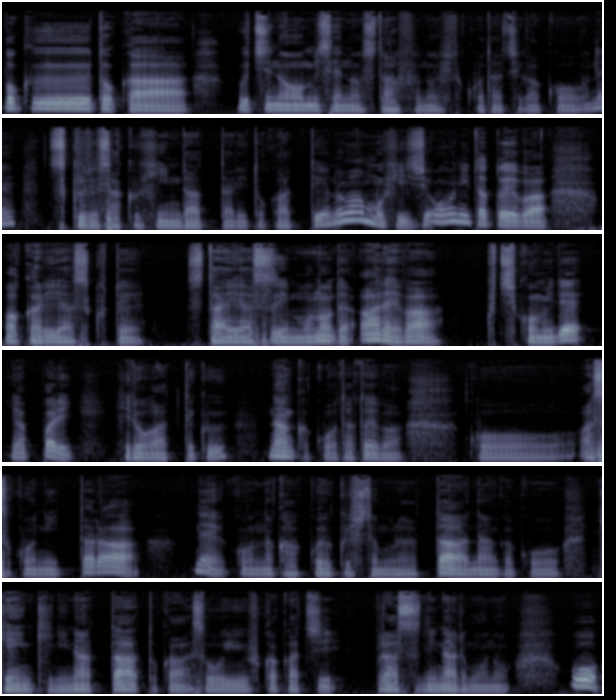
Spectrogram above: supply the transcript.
僕とか、うちのお店のスタッフの子たちがこうね、作る作品だったりとかっていうのはもう非常に例えば分かりやすくて伝えやすいものであれば、口コミでやっぱり広がっていく。なんかこう、例えば、こう、あそこに行ったら、ね、こんなかっこよくしてもらったなんかこう元気になったとかそういう付加価値プラスになるものを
